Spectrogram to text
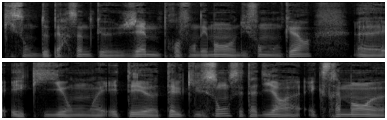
qui sont deux personnes que j'aime profondément du fond de mon cœur euh, et qui ont été euh, tels qu'ils sont, c'est-à-dire euh, extrêmement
